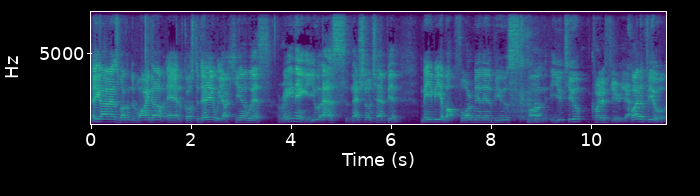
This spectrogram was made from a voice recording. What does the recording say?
Hey guys, welcome to the Wind Up, and of course today we are here with reigning U.S. national champion. Maybe about 4 million views on YouTube. Quite a few, yeah. Quite a few.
